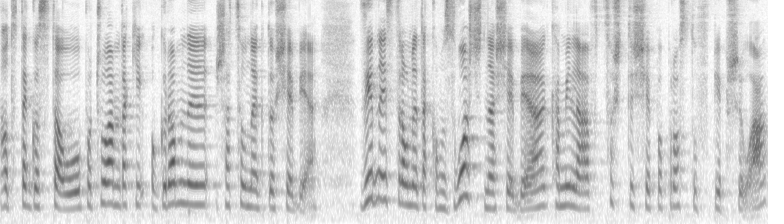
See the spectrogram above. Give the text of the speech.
od tego stołu poczułam taki ogromny szacunek do siebie. Z jednej strony taką złość na siebie, Kamila, w coś ty się po prostu wpieprzyła,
